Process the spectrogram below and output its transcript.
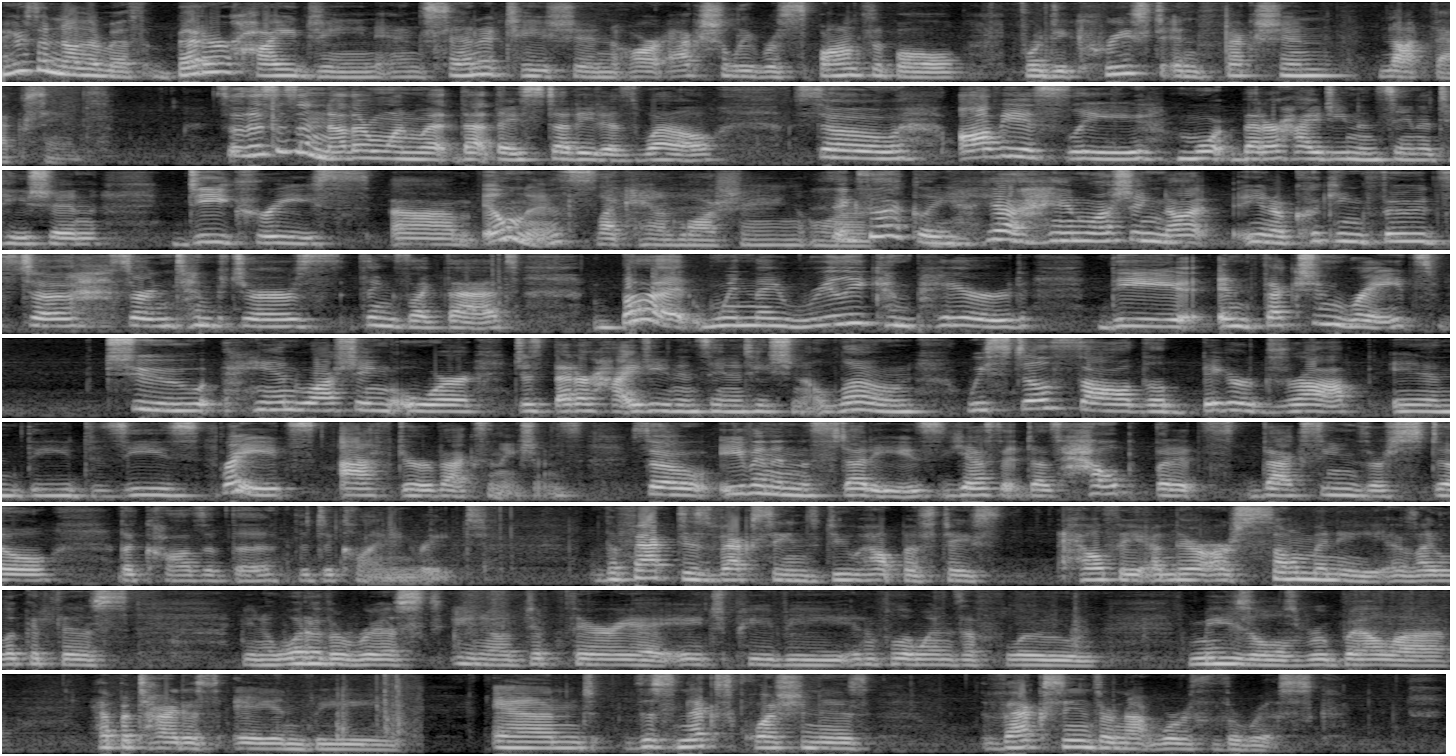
Here's another myth better hygiene and sanitation are actually responsible for decreased infection, not vaccines. So, this is another one that they studied as well. So, obviously, more better hygiene and sanitation decrease um, illness, like hand washing. Or... Exactly. Yeah, hand washing, not you know cooking foods to certain temperatures, things like that. But when they really compared the infection rates to hand washing or just better hygiene and sanitation alone, we still saw the bigger drop in the disease rates after vaccinations. So even in the studies, yes, it does help, but it's vaccines are still the cause of the, the declining rate. The fact is, vaccines do help us stay healthy, and there are so many. As I look at this, you know, what are the risks? You know, diphtheria, HPV, influenza, flu, measles, rubella hepatitis A and B. And this next question is vaccines are not worth the risk.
